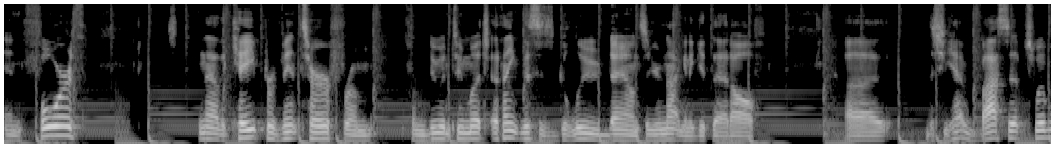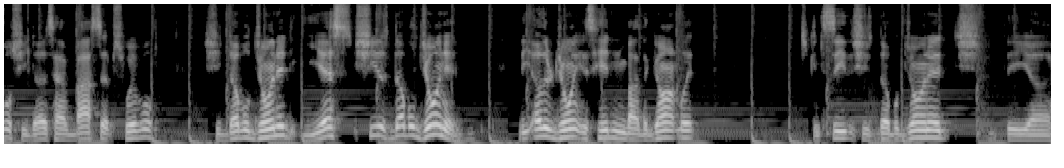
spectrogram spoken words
and forth. Now the cape prevents her from from doing too much. I think this is glued down, so you're not going to get that off. Uh, does she have bicep swivel? She does have bicep swivel. She double jointed? Yes, she is double jointed. The other joint is hidden by the gauntlet. You can see that she's double jointed. The uh,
